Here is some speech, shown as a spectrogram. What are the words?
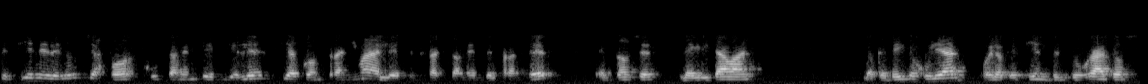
se tiene denuncias por justamente violencia contra animales, exactamente el francés. Entonces le gritaban, lo que te hizo Julián fue lo que sienten tus gatos,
